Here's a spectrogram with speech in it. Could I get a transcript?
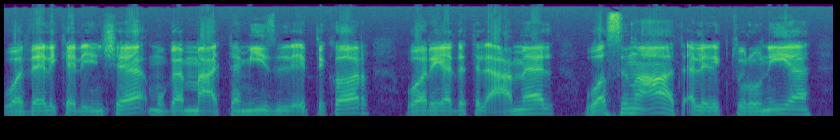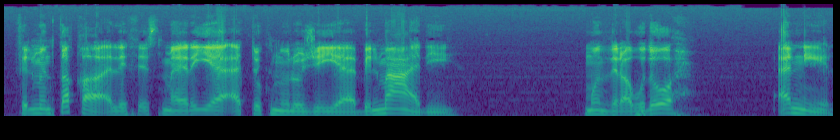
وذلك لإنشاء مجمع التمييز للابتكار وريادة الأعمال والصناعات الإلكترونية في المنطقة الاستثمارية التكنولوجية بالمعادي. منذر أبو دوح النيل.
